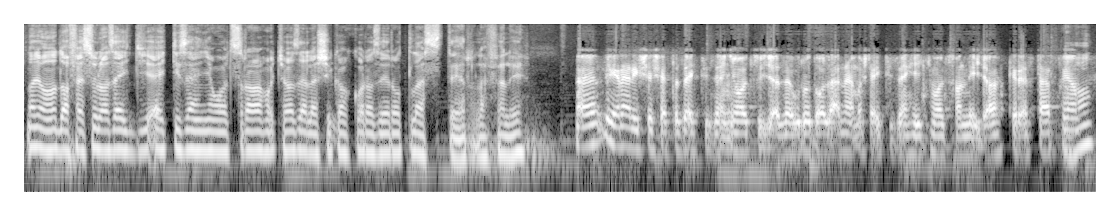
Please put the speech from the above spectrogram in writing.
nagyon odafeszül az 1.18-ra, hogyha az elesik, akkor azért ott lesz tér lefelé. Igen, el is esett az 1.18, ugye az euró-dollárnál most 1.1784 a keresztárfolyam,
